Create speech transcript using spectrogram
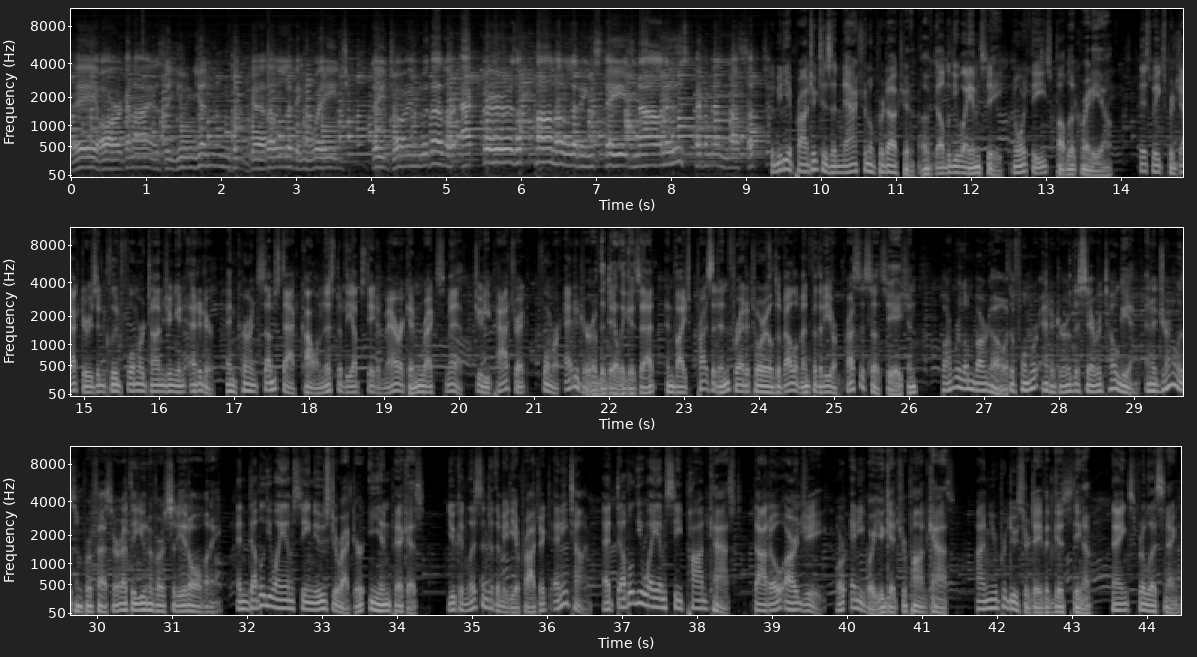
They organized a union to get a living wage. They joined with other actors upon a living stage. Now newspapermen are such. The Media Project is a national production of WAMC Northeast Public Radio. This week's projectors include former Times Union editor and current Substack columnist of the Upstate American, Rex Smith, Judy Patrick, former editor of the Daily Gazette and vice president for editorial development for the New York Press Association, Barbara Lombardo, the former editor of the Saratogian and a journalism professor at the University at Albany, and WAMC news director Ian Pickus. You can listen to the Media Project anytime at WAMCpodcast.org or anywhere you get your podcast. I'm your producer, David Guistina. Thanks for listening.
